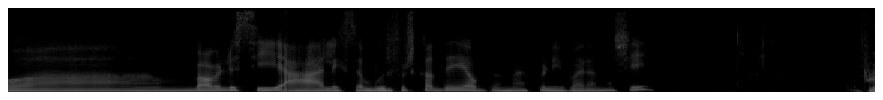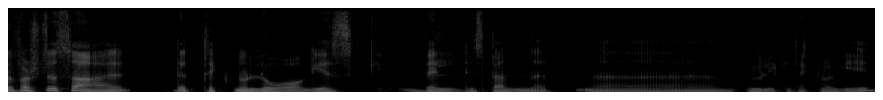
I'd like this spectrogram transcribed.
og hva vil du si er liksom Hvorfor skal de jobbe med fornybar energi? For det første så er det teknologisk veldig spennende uh, ulike teknologier.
